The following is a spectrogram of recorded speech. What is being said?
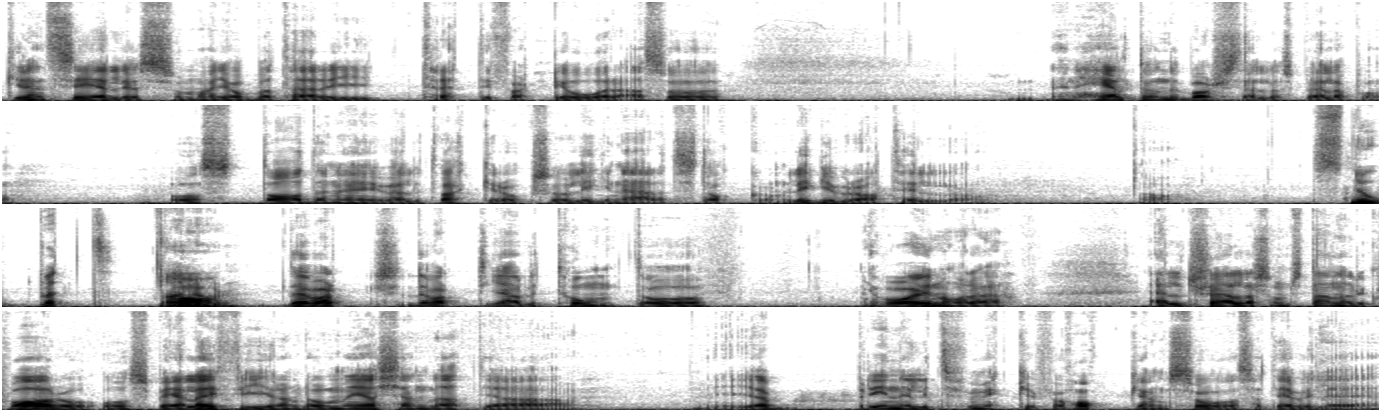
Grentzelius som har jobbat här i 30-40 år. Alltså en helt underbart ställe att spela på. Och staden är ju väldigt vacker också och ligger nära till Stockholm. Ligger bra till. Och, Snopet. med andra ja, det vart, det vart jävligt tomt och det var ju några eldsjälar som stannade kvar och, och spelade i fyran då men jag kände att jag, jag brinner lite för mycket för hockeyn så, så att jag ville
